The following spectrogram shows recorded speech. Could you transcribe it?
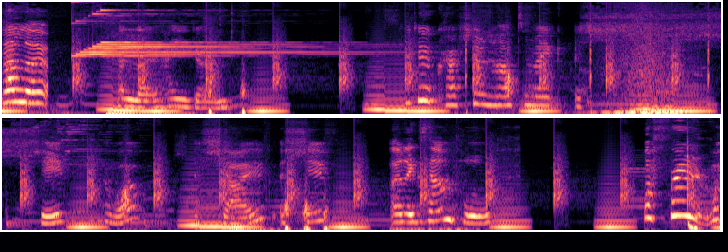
Hello. Hello, how you going? Video crash on how to make a shiv. A what? A shive? A shiv? An example. My friend, my,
